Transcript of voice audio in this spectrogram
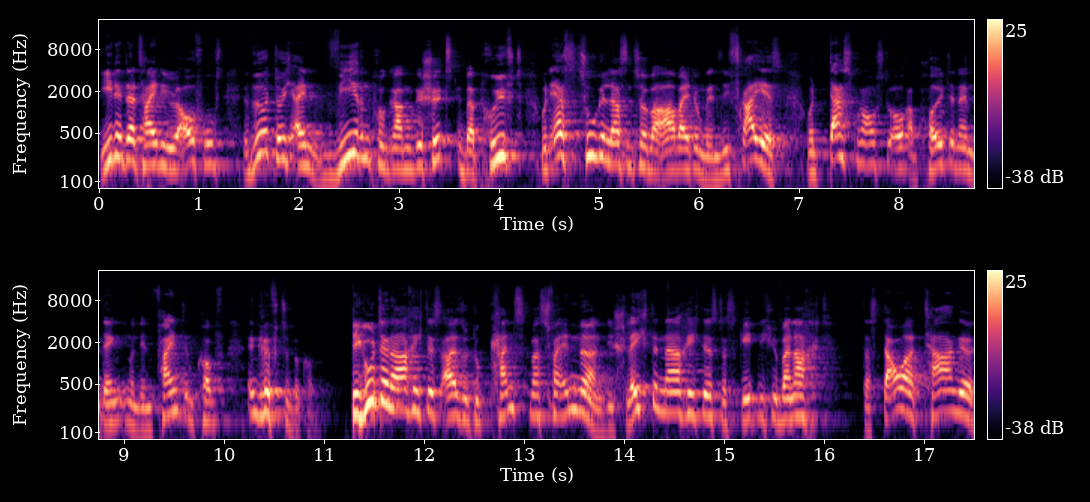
jede Datei, die du aufrufst, wird durch ein Virenprogramm geschützt, überprüft und erst zugelassen zur Bearbeitung, wenn sie frei ist. Und das brauchst du auch ab heute in deinem Denken und den Feind im Kopf in den Griff zu bekommen. Die gute Nachricht ist also, du kannst was verändern. Die schlechte Nachricht ist, das geht nicht über Nacht. Das dauert Tage,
